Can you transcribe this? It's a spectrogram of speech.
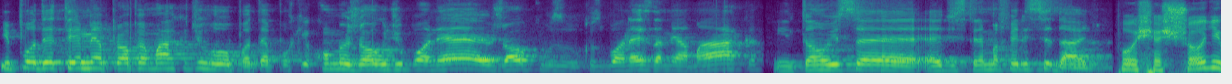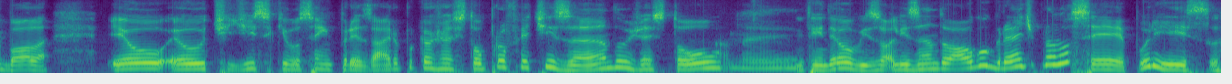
e poder ter minha própria marca de roupa. Até porque, como eu jogo de boné, eu jogo com os, com os bonés da minha marca. Então, isso é, é, de extrema felicidade. Poxa, show de bola. Eu, eu te disse que você é empresário porque eu já estou profetizando, já estou, Amém. entendeu? Visualizando algo grande para você, por isso.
